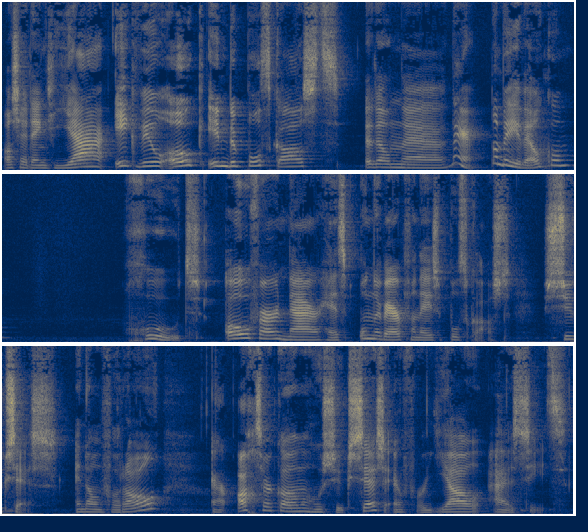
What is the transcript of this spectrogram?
Als jij denkt, ja, ik wil ook in de podcast. Dan, nou ja, dan ben je welkom. Goed, over naar het onderwerp van deze podcast. Succes. En dan vooral erachter komen hoe succes er voor jou uitziet.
